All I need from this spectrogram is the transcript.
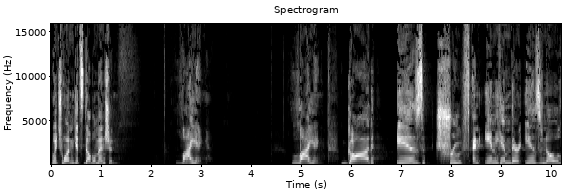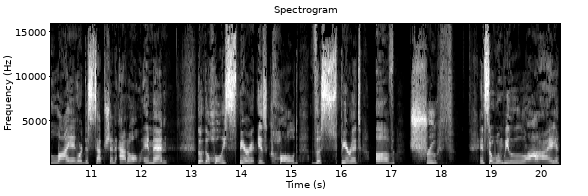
Which one gets double mention? Lying. Lying. God is truth, and in him there is no lying or deception at all. Amen? The, the Holy Spirit is called the Spirit of truth. And so when we lie,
